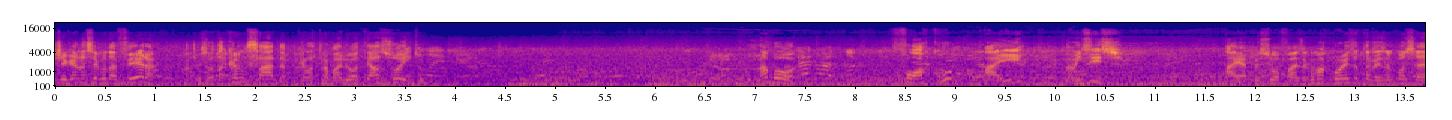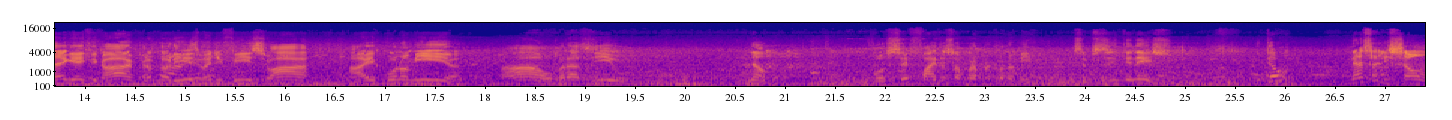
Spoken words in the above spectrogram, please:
Chega na segunda-feira, a pessoa tá cansada, porque ela trabalhou até as 8. Na boa. Foco aí não existe. Aí a pessoa faz alguma coisa, talvez não consegue, aí fica, ah, empreendedorismo é difícil, ah, a economia, ah, o Brasil. Não. Você faz a sua própria economia. Você precisa entender isso. Então, nessa lição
